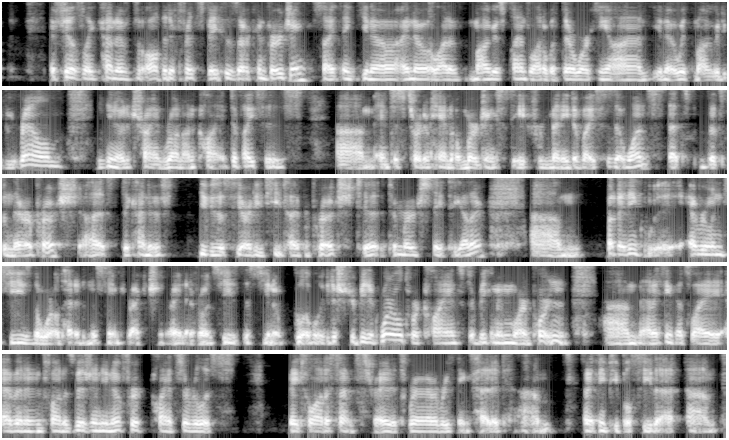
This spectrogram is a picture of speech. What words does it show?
it feels like kind of all the different spaces are converging. So I think, you know, I know a lot of Mongo's plans, a lot of what they're working on, you know, with MongoDB Realm, you know, to try and run on client devices um, and to sort of handle merging state from many devices at once. That's that's been their approach uh, is to kind of use a CRDT type approach to to merge state together. Um, but I think everyone sees the world headed in the same direction, right? Everyone sees this, you know, globally distributed world where clients are becoming more important, um, and I think that's why Evan and Fauna's vision, you know, for client serverless makes a lot of sense, right? It's where everything's headed, um, and I think people see that. Um,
